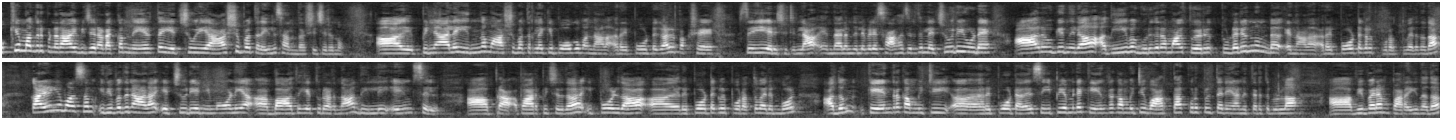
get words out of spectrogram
മുഖ്യമന്ത്രി പിണറായി വിജയൻ അടക്കം നേരത്തെ യെച്ചൂരി ആശുപത്രിയിൽ സന്ദർശിച്ചിരുന്നു. പിന്നാലെ ഇന്നും ആശുപത്രിയിലേക്ക് പോകുമെന്നാണ് റിപ്പോർട്ടുകൾ. പക്ഷേ സ്ഥിരീകരിച്ചിട്ടില്ല. എന്തായാലും നിലവിലെ സാഹചര്യത്തിൽ യെച്ചൂരിയുടെ ആരോഗ്യനില അതീവ ഗുരുതരമായി തുടരുന്നുണ്ട് എന്നാണ് റിപ്പോർട്ടുകൾ പുറത്തുവരുന്നത്. കഴിഞ്ഞ മാസം ഇരുപതിനാണ് യെച്ചൂരിയ ന്യൂമോണിയ ബാധയെ തുടർന്ന് ദില്ലി എയിംസിൽ പാർപ്പിച്ചത്. ഇപ്പോൾ ഇതാ റിപ്പോർട്ടുകൾ പുറത്തു വരുമ്പോൾ അതും കേന്ദ്ര കമ്മിറ്റി റിപ്പോർട്ട് അതായത് സി പി എമ്മിന്റെ കേന്ദ്ര കമ്മിറ്റി വാർത്താക്കുറിപ്പിൽ തന്നെയാണ് ഇത്തരത്തിലുള്ള വിവരം പറയുന്നത്.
